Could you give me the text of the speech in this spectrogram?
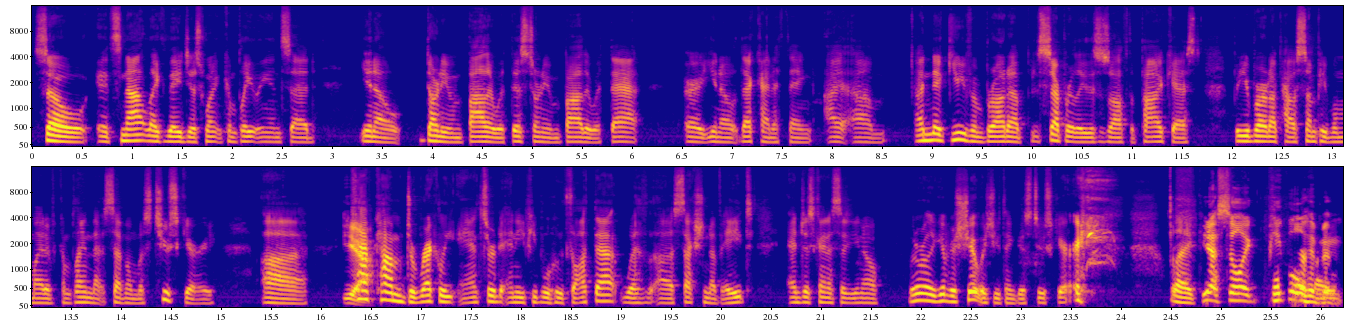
So it's not like they just went completely and said, you know, don't even bother with this, don't even bother with that, or you know that kind of thing. I um, and Nick, you even brought up separately. This is off the podcast, but you brought up how some people might have complained that seven was too scary. Uh, Yeah. Capcom directly answered any people who thought that with a section of eight, and just kind of said, you know, we don't really give a shit what you think is too scary. like, Yeah, so like people have been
